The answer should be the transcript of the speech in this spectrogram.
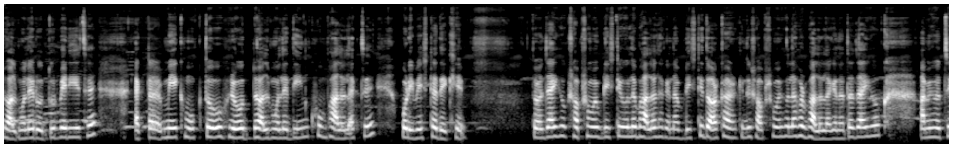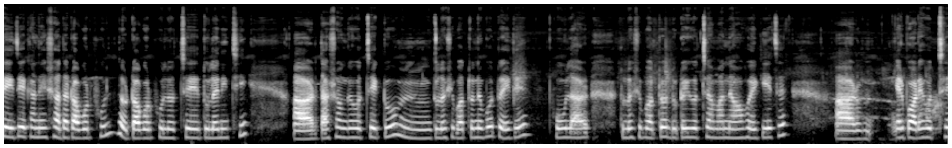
ঝলমলে রোদ্দুর বেরিয়েছে। একটা মেঘ মুক্ত রোদ, ঝলমলে দিন, খুব ভালো লাগছে পরিবেশটা দেখে। তো যাই হোক, সবসময় বৃষ্টি হলে ভালো লাগে না। বৃষ্টি দরকার, কিন্তু সবসময় হলে আবার ভালো লাগে না। তো যাই হোক, আমি হচ্ছে এই যে এখানে সাদা টগর ফুল, তো টগর ফুল হচ্ছে তুলে নিচ্ছি। আর তার সঙ্গে হচ্ছে একটু তুলসী পত্র নেব। তো এই যে ফুল আর তুলসী পত্র দুটোই হচ্ছে আমার নেওয়া হয়ে গিয়েছে। আর এরপরে হচ্ছে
